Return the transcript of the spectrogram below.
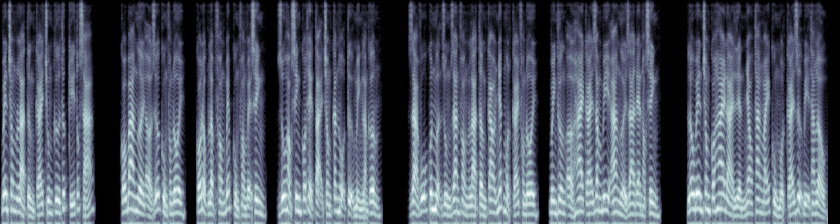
bên trong là từng cái trung cư thức ký túc xá. Có ba người ở giữa cùng phòng đôi, có độc lập phòng bếp cùng phòng vệ sinh, du học sinh có thể tại trong căn hộ tự mình làm cơm. Giả Vũ Quân mượn dùng gian phòng là tầng cao nhất một cái phòng đôi, bình thường ở hai cái Zambia người da đen học sinh. Lâu bên trong có hai đài liền nhau thang máy cùng một cái dự bị thang lầu.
